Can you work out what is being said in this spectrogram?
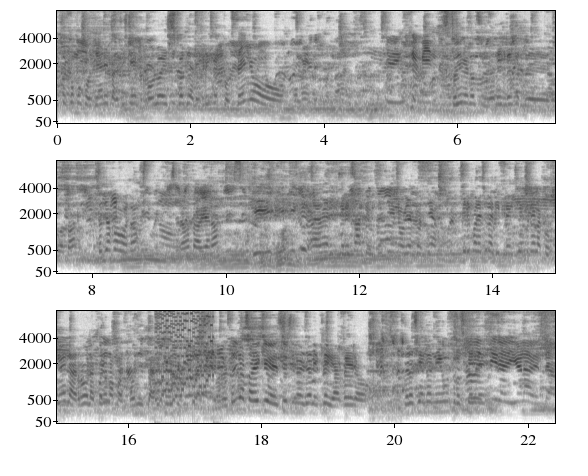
usted como costeño, ¿le parece que el rolo es igual de alegre que el costeño o menos? Yo digo que menos. Estoy menos alegre que el de Bogotá. ¿Usted ya fue a Bogotá? No, todavía no. Y, y- a ver, interesante, usted tiene novia costeña. ¿Qué le parece la diferencia entre la costeña y la rola? ¿Cuál es la más bonita? bueno, usted ya sabe qué decir, si no ya le pega, pero, pero siendo neutros, No, ¿qué, le- mentira, diga la verdad.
